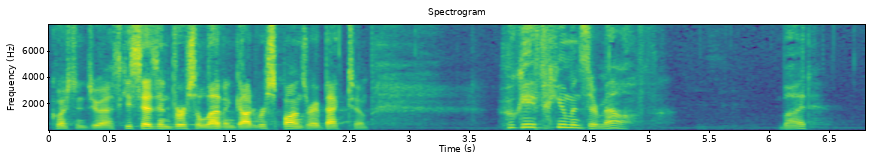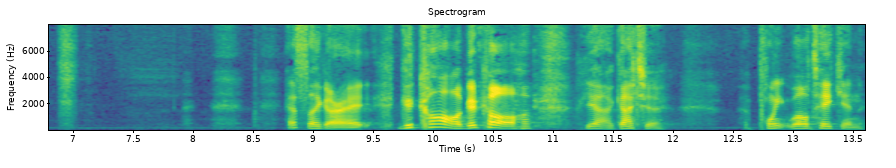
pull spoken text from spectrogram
questions you ask. He says in verse 11, God responds right back to him Who gave humans their mouth? Bud? That's like, all right, good call, good call. Yeah, gotcha. Point well taken.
